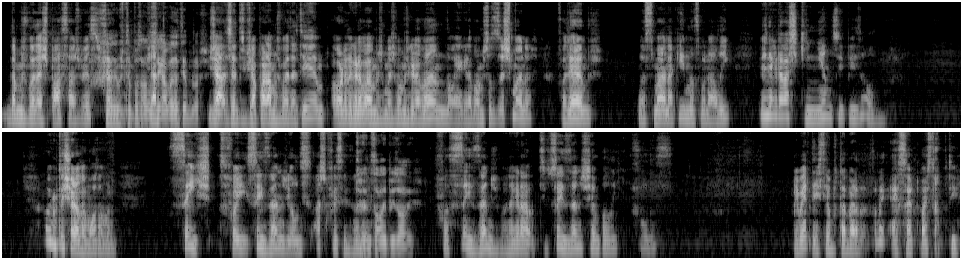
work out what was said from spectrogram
damos bem de espaço às vezes. Já devíamos ter passado Já- o 100 há tempo hoje. Já, já, tipo, já parámos bem da tempo. Agora gravamos, mas vamos gravando, não é? Gravamos todas as semanas. Falhamos. Uma semana aqui, uma semana ali. Mas ainda gravaste 500 episódios. Olha, me cheirado da moto, mano. 6, foi 6 anos? Ele disse, acho que foi 6 anos. 300 tal episódios. Foi 6 anos, mano. a gra- Tipo, 6 anos sempre ali. Foda-se. Primeiro tens tempo da merda. Também é certo, vais-te repetir.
